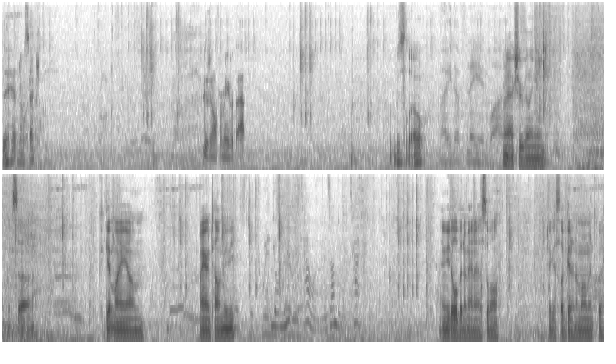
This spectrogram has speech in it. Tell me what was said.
they hit no section? He was going for me with that. Who's low? By the flayed one. I actually really need is uh could get my um my Iron Talon maybe. The twins Your middle direct. tower is under attack. I need a little bit of mana as well. Which I guess I'll get in a moment, but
